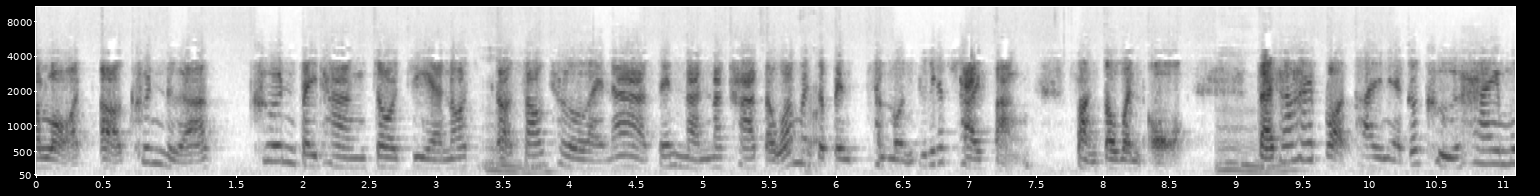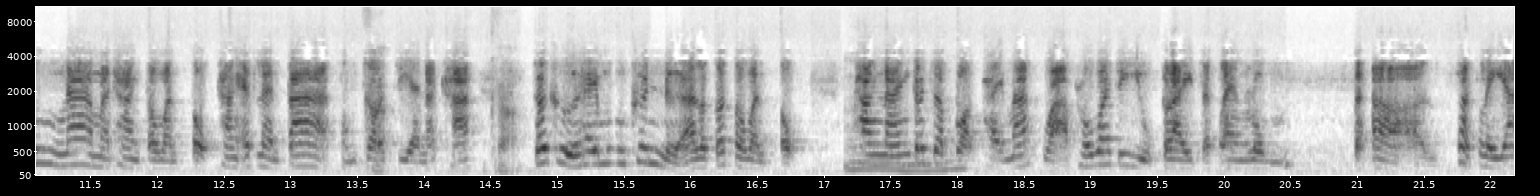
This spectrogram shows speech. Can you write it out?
ตลอดเออขึ้นเหนือ ขึ้นไปทางจอร์เจียเนาะอืมเซาท์แคโรไลนาเส้นนั้นนะคะ แต่ว่ามันจะเป็นถนนที่เรียกชายฝั่งฝั่งตะวันออกอืมแต่ถ้าให้ปลอดภัยเนี่ยก็คือให้มุ่งหน้ามาทางตะวันตกทางแอตแลนตาของจอร์เจียนะคะครับก็คือให้มุ่งขึ้นเหนือแล้วก็ตะวันตก ทางนั้นก็จะปลอดภัยมากกว่า เพราะว่าจะอยู่ไกลจากแรงลมอ่าสักระยะ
